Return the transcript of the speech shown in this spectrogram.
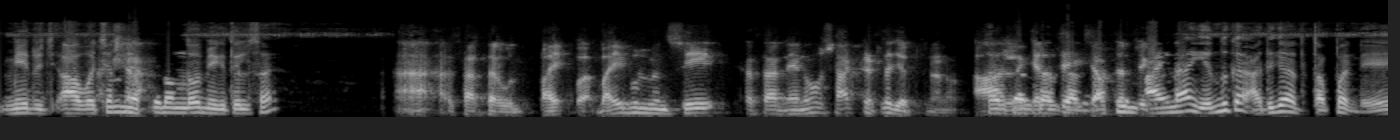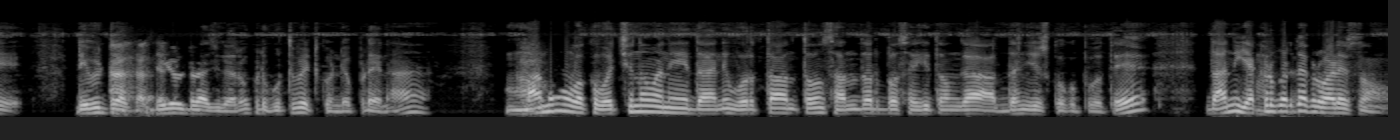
మీరు ఆ వచనం. ఎక్కడ ఉందో మీకు తెలుసా? సార్ సార్ బైబుల్ నుంచి సార్ నేను షార్ట్ కట్లో చెప్తున్నాను ఆయన ఎందుకు అది కాదు తప్పండి. డేవిడ్. డేవిడ్ రాజు గారు ఒకటి గుర్తుపెట్టుకోండి ఎప్పుడైనా. మనం ఒక వచనం అనే దాని వృత్తాంతం సందర్భ సహితంగా అర్థం చేసుకోకపోతే దాన్ని ఎక్కడ. పడితే అక్కడ వాడేస్తాం.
